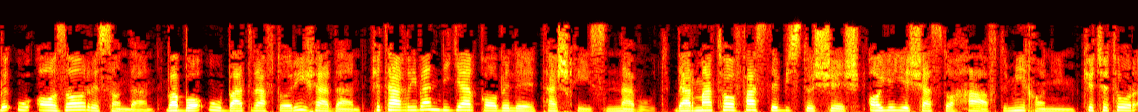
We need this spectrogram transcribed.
به او آزار رساندند و با او بدرفتاری کردند که تقریبا دیگر قابل تشخیص نبود. در متا فصل 26 آیه 67 می‌خوانیم که چطور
